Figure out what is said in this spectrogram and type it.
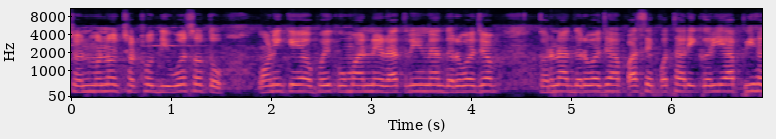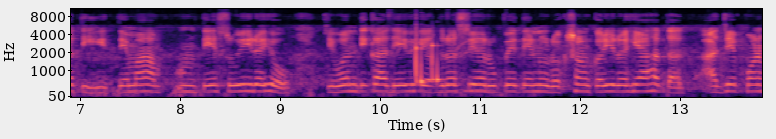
જન્મનો છઠ્ઠો દિવસ હતો. વણિકે અભયકુમારને રાત્રિના દરવાજા, ઘરના દરવાજા પાસે પથારી કરી આપી હતી. તેમાં તે સૂઈ રહ્યો. જીવંતિકા દેવી અદ્રશ્ય રૂપે તેનું રક્ષણ કરી રહ્યા હતા. આજે પણ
